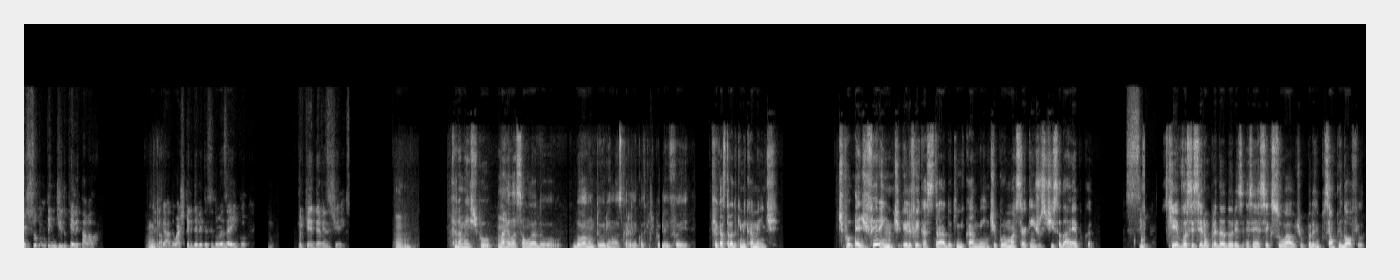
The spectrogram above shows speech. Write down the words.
é subentendido que ele tava lá, tá Então. ligado? Eu acho que ele deveria ter sido um exemplo. Porque deve existir é isso. Uhum. Cara, mas, tipo, na relação lá do, do Alan Turing, lá, os caras ali, que tipo, ele foi, foi castrado quimicamente. Tipo, é diferente. Ele foi castrado quimicamente por uma certa injustiça da época. Sim. Que você ser um predador é, sexual, tipo, por exemplo, você é um pedófilo.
